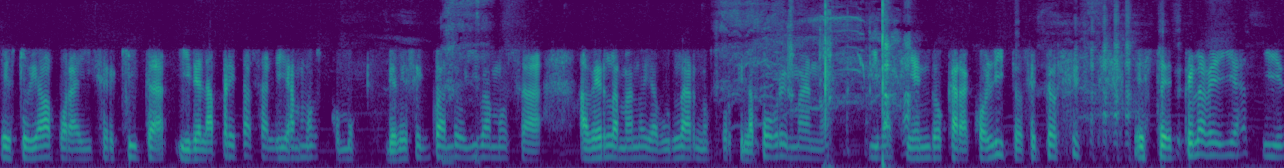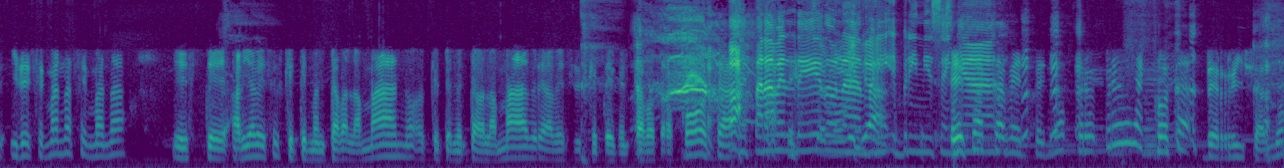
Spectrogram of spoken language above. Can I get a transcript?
estudiaba por ahí cerquita y de la prepa salíamos como de vez en cuando íbamos a, a ver la mano y a burlarnos porque la pobre mano iba haciendo caracolitos. Entonces, este, tú la veías y, y de semana a semana este había veces que te mentaba la mano, que te mentaba la madre, a veces que te mentaba otra cosa. Me paraba el dedo, la Exactamente, no, pero, pero era una cosa de risa, ¿no?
